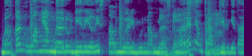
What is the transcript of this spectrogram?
bahkan uang yang baru dirilis tahun 2016 16, kemarin yang terakhir kita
